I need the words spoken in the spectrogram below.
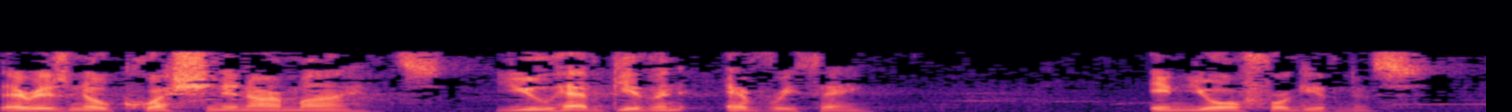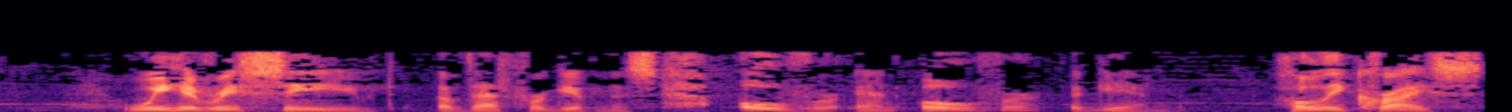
there is no question in our minds. You have given everything in your forgiveness. We have received of that forgiveness over and over again. Holy Christ,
